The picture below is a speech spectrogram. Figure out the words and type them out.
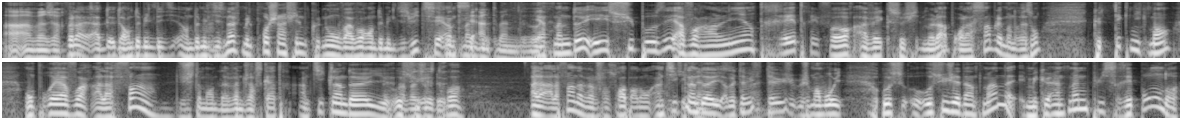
à Avengers. Voilà, à de- en, 2010 en 2019, mais le prochain film que nous on va voir en 2018, c'est Ant-Man C'est 2. Ant-Man 2. Et. Ant-Man 2 est supposé avoir un lien très très fort avec ce film-là, pour la simple et bonne raison que techniquement, on pourrait avoir à la fin justement de l'Avengers 4 un petit clin d'œil au Avengers sujet de. 3. À la, à la fin d'Avengers 3, pardon, un petit, petit clin d'œil. Ah, mais t'as vu, t'as vu, je, je m'embrouille. Au, su- au sujet d'Ant-Man, mais que Ant-Man puisse répondre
